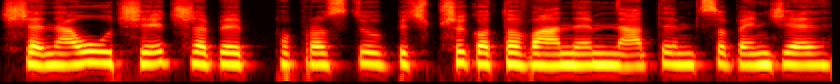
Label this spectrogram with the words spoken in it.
się nauczyć, żeby po prostu być przygotowanym na tym, co będzie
